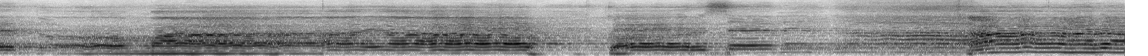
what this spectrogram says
এত মায়া যারা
